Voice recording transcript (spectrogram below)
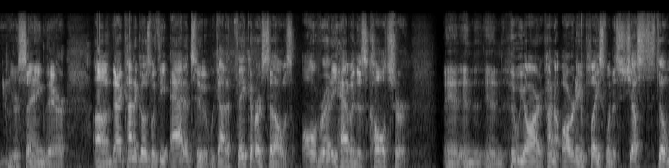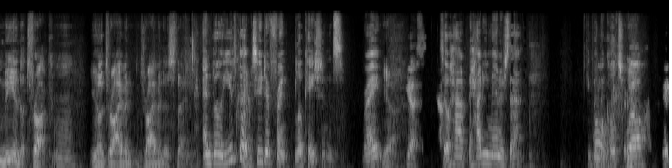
you're saying there. Um, that kind of goes with the attitude. We got to think of ourselves already having this culture and, and, and who we are kind of already in place when it's just still me in the truck, you know, driving driving this thing. And Bill, you've got Yeah. two different locations, right? Yeah. Yes. So how how do you manage that? Keeping the Oh, culture. Well, big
